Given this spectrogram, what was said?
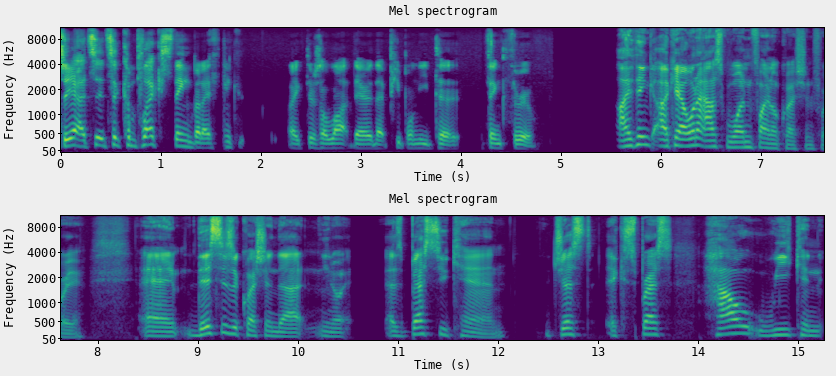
So yeah, it's it's a complex thing, but I think like there's a lot there that people need to think through. I think okay, I want to ask one final question for you. And this is a question that, you know, as best you can, just express how we can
